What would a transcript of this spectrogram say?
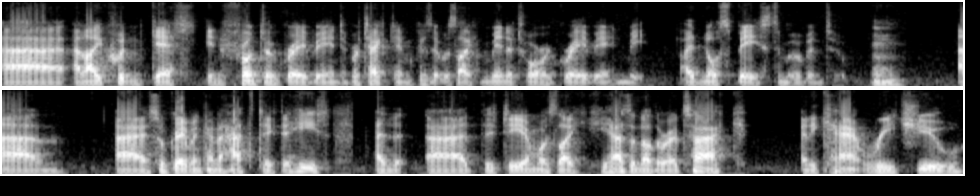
uh, and I couldn't get in front of Greybane to protect him because it was like Minotaur, Greybane, me. I had no space to move into. Mm. Um, uh, so Greybane kind of had to take the heat, and uh, the GM was like, he has another attack, and he can't reach you.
